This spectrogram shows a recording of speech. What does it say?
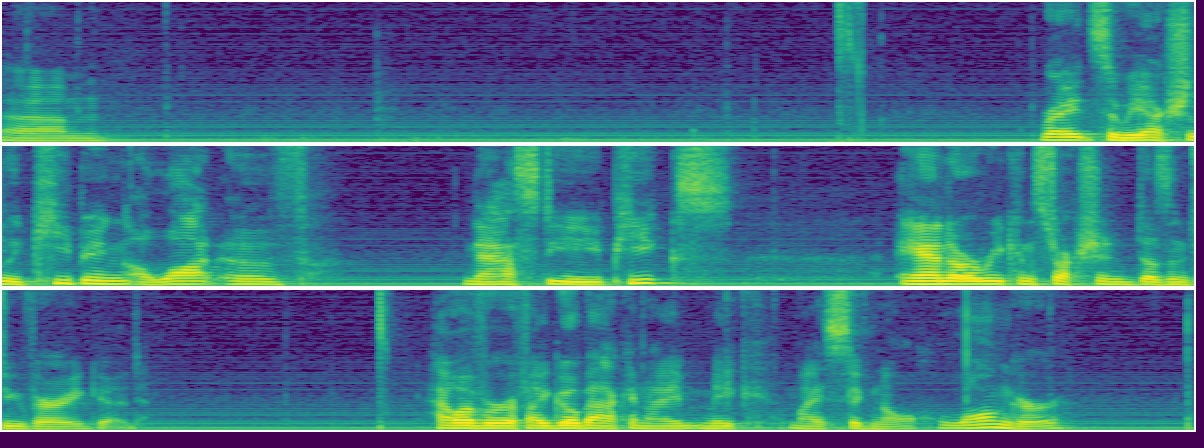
Um, right, so we're actually keeping a lot of nasty peaks, and our reconstruction doesn't do very good. However, if I go back and I make my signal longer, I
